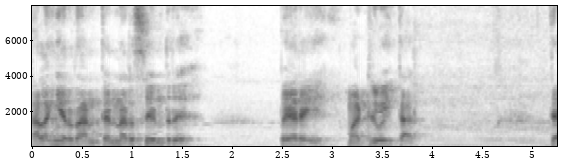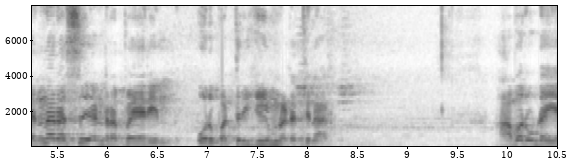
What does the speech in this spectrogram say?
கலைஞர் தான் தென்னரசு என்று பெயரை மாற்றி வைத்தார். தென்னரசு என்ற பெயரில் ஒரு பத்திரிகையும் நடத்தினார். அவருடைய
